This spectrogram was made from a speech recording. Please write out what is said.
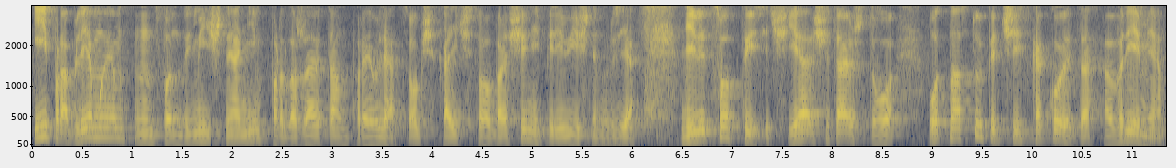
И проблемы пандемичные, они продолжают там проявляться. Общее количество обращений первичных, друзья. 900 тысяч. Я считаю, что вот наступит через какое-то время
